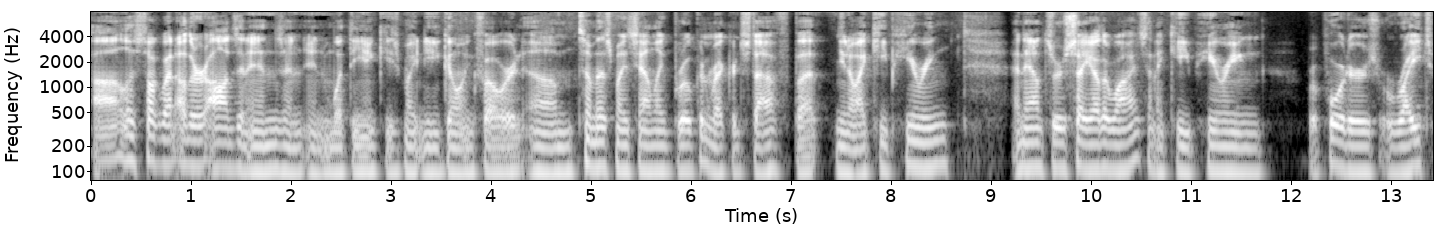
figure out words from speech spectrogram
Uh, let's talk about other odds and ends and, and what the Yankees might need going forward. Um, some of this might sound like broken record stuff, but, you know, I keep hearing announcers say otherwise, and I keep hearing reporters write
